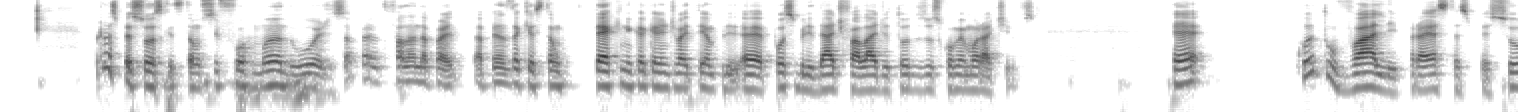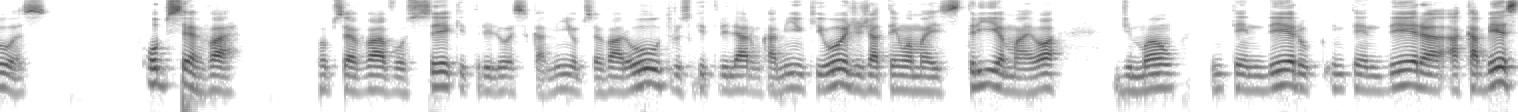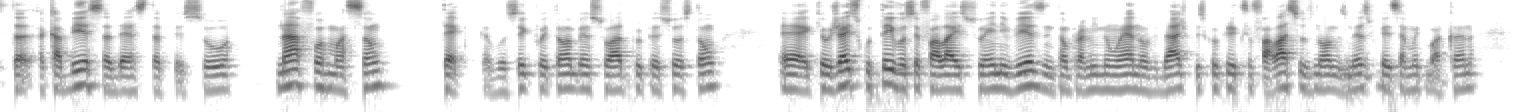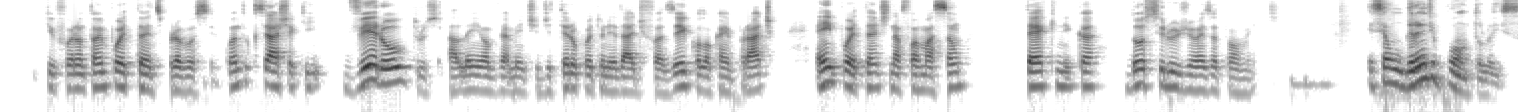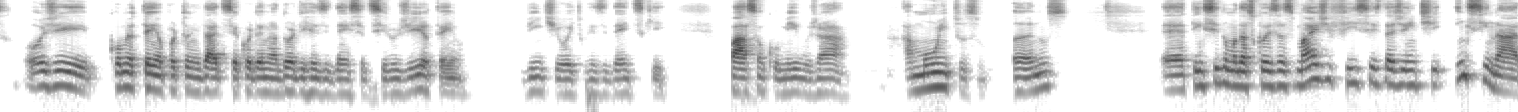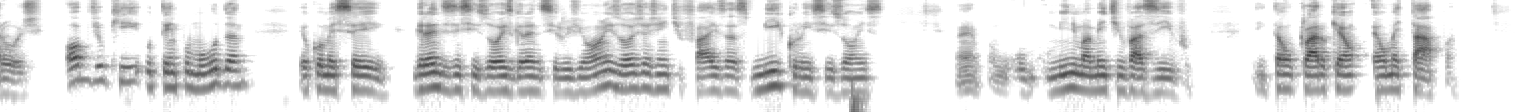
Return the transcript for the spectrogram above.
Para as pessoas que estão se formando hoje, só pra, falando apenas da questão técnica que a gente vai ter é, possibilidade de falar de todos os comemorativos. É quanto vale para estas pessoas observar, observar você que trilhou esse caminho, observar outros que trilharam um caminho que hoje já tem uma maestria maior de mão, entender o, entender a, a cabeça a cabeça desta pessoa na formação técnica. Você que foi tão abençoado por pessoas tão é, que eu já escutei você falar isso N vezes, então para mim não é novidade, por isso que eu queria que você falasse os nomes mesmo, porque isso é muito bacana que foram tão importantes para você? Quanto que você acha que ver outros, além, obviamente, de ter oportunidade de fazer e colocar em prática, é importante na formação técnica dos cirurgiões atualmente? Esse é um grande ponto, Luiz. Hoje, como eu tenho a oportunidade de ser coordenador de residência de cirurgia, eu tenho 28 residentes que passam comigo já há muitos anos é, tem sido uma das coisas mais difíceis da gente ensinar hoje. Óbvio que o tempo muda, eu comecei grandes incisões, grandes cirurgiões, hoje a gente faz as microincisões, né, o minimamente invasivo. Então, claro que é, é uma etapa.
